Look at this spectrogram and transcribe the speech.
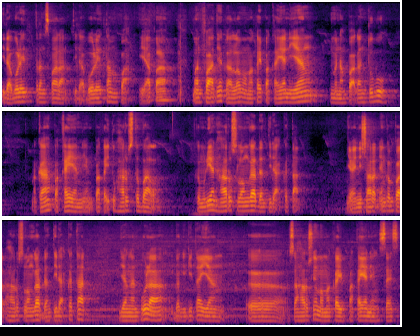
tidak boleh transparan, tidak boleh tampak. Ya apa manfaatnya kalau memakai pakaian yang menampakkan tubuh? Maka pakaian yang dipakai itu harus tebal, Kemudian harus longgar dan tidak ketat. Ya, ini syarat yang keempat, harus longgar dan tidak ketat. Jangan pula bagi kita yang eh, seharusnya memakai pakaian yang size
